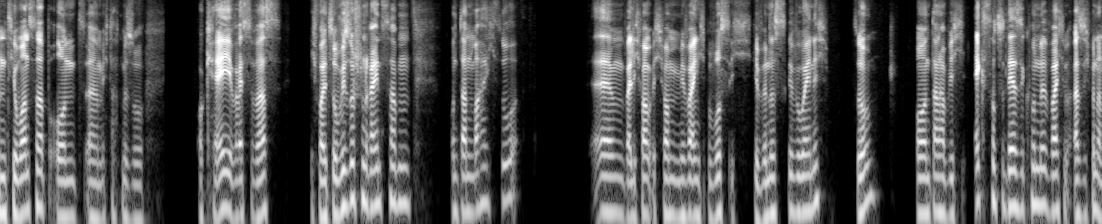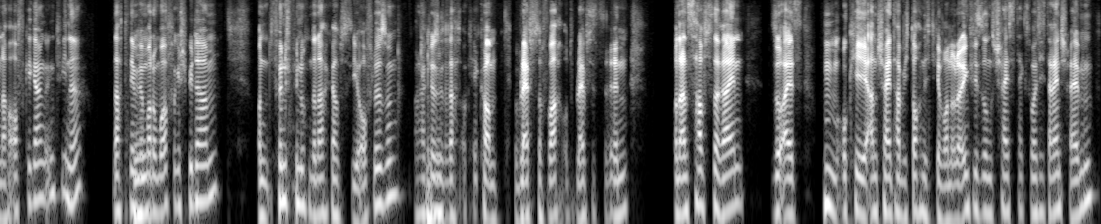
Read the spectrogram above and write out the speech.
Ein Tier 1 Sub und ähm, ich dachte mir so, okay, weißt du was, ich wollte sowieso schon reinsubben und dann mache ich so, ähm, weil ich war, ich war, mir war eigentlich bewusst, ich gewinne das Giveaway nicht. So. Und dann habe ich extra zu der Sekunde, war ich, also ich bin danach aufgegangen irgendwie, ne? Nachdem wir Mhm. Modern Warfare gespielt haben. Und fünf Minuten danach gab es die Auflösung. Und habe ich mir Mhm. so gedacht, okay, komm, du bleibst doch wach und du bleibst jetzt drin. Und dann subst du rein, so als, hm, okay, anscheinend habe ich doch nicht gewonnen. Oder irgendwie so einen Scheißtext wollte ich da reinschreiben.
